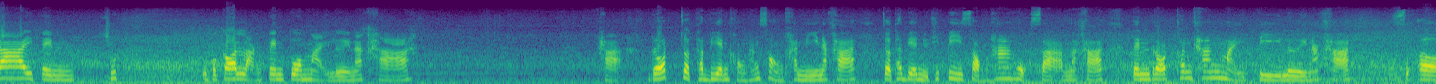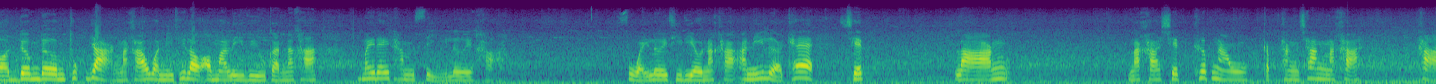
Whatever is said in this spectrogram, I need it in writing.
ได้เป็นชุดอุปกรณ์หลังเป็นตัวใหม่เลยนะคะค่ะรถจดทะเบียนของทั้งสองคันนี้นะคะ จดทะเบียนอยู่ที่ปี 2563 นะคะ เป็นรถค่อนข้างใหม่ปีเลยนะคะเเดิมๆทุกอย่างนะคะ วันนี้ที่เราเอามารีวิวกันนะคะ ไม่ได้ทำสีเลยค่ะ สวยเลยทีเดียวนะคะ อันนี้เหลือแค่เช็ดล้างนะคะ เช็ดเคลือบเงากับทางช่างนะคะค่ะ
